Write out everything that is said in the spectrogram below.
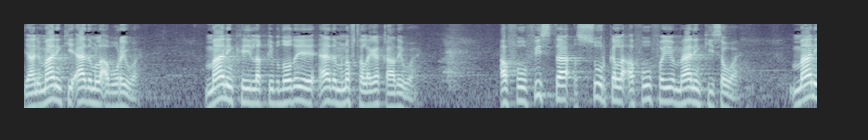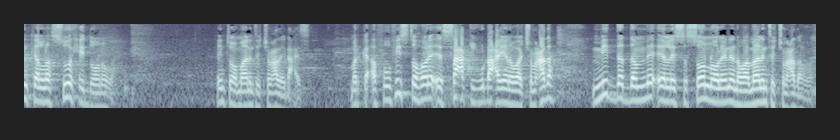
yaani maalinkii aadam la abuuray waay? Maalinkii la qibdooday ee aadam nafta laga qaaday waay? Afuufista suurka la afuufayo maalinkiisa waay. Maalinka la suuxi doono waay. Intuba maalinta jumcaday dhacaysa. Marka afuufista hore ee sacqigu dhacayana waa jumcada. Midda dambe ee laysa soo nooleynana waa maalinta jumcada waay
